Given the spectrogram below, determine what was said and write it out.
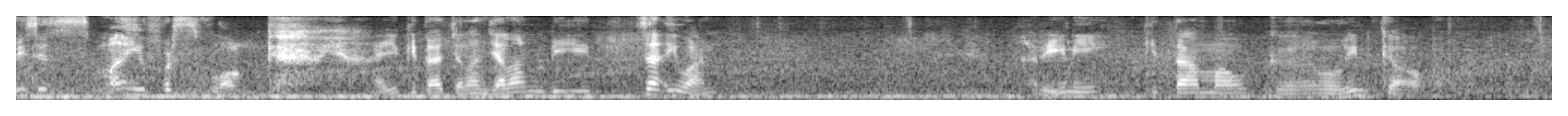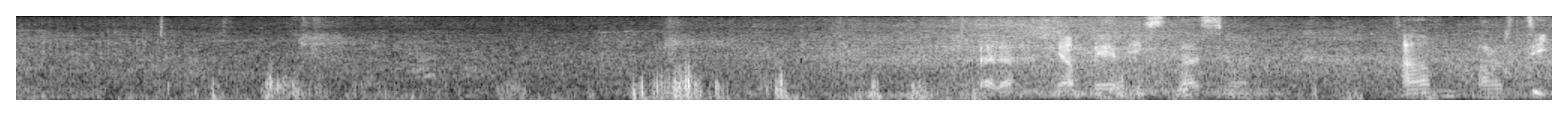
This is my first vlog. Ayo kita jalan-jalan di Taiwan Hari ini kita mau ke Linkou. Kita nyampe di stasiun MRT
